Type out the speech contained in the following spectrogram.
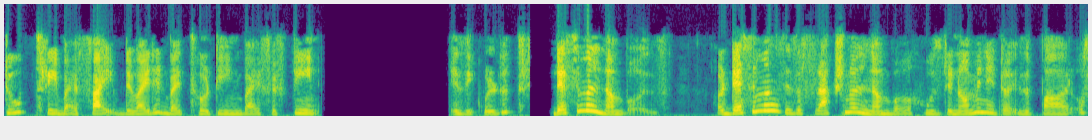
2 3 by 5 divided by 13 by 15 is equal to 3. Decimal numbers a decimal is a fractional number whose denominator is a power of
